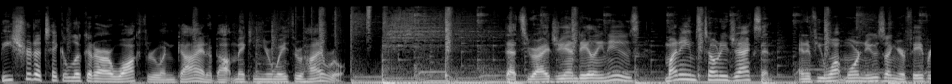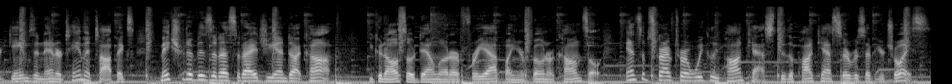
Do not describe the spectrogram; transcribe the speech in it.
be sure to take a look at our walkthrough and guide about making your way through Hyrule. That's your IGN Daily News. My name's Tony Jackson, and if you want more news on your favorite games and entertainment topics, make sure to visit us at IGN.com. You can also download our free app on your phone or console and subscribe to our weekly podcast through the podcast service of your choice.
